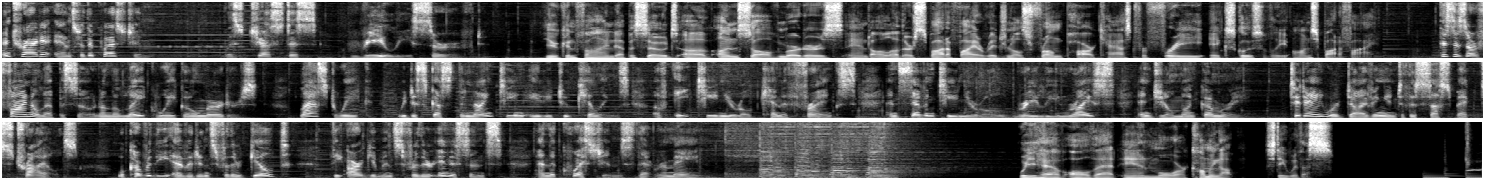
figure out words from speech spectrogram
and try to answer the question Was justice really served? You can find episodes of Unsolved Murders and all other Spotify originals from Parcast for free exclusively on Spotify. This is our final episode on the Lake Waco murders. Last week, we discussed the 1982 killings of 18 year old Kenneth Franks and 17 year old Raylene Rice and Jill Montgomery. Today, we're diving into the suspects' trials. We'll cover the evidence for their guilt, the arguments for their innocence, and the questions that remain. We have all that and more coming up. Stay with us.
